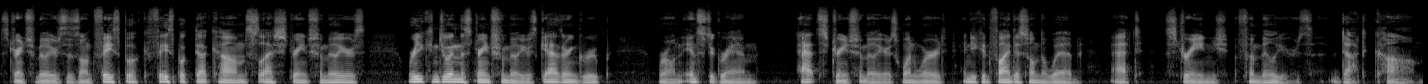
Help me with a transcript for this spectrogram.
Strange Familiars is on Facebook, facebook.com slash Strange Familiars, where you can join the Strange Familiars gathering group. We're on Instagram, at Strange Familiars, one word, and you can find us on the web at strangefamiliars.com.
